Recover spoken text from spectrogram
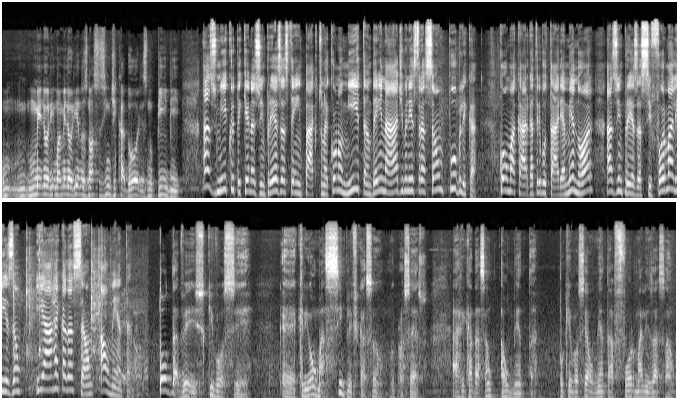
um, melhoria, uma melhoria nos nossos indicadores, no PIB. As micro e pequenas empresas têm impacto na economia e também na administração pública. Com uma carga tributária menor, as empresas se formalizam e a arrecadação aumenta. Toda vez que você é, criou uma simplificação no processo, a arrecadação aumenta, porque você aumenta a formalização.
